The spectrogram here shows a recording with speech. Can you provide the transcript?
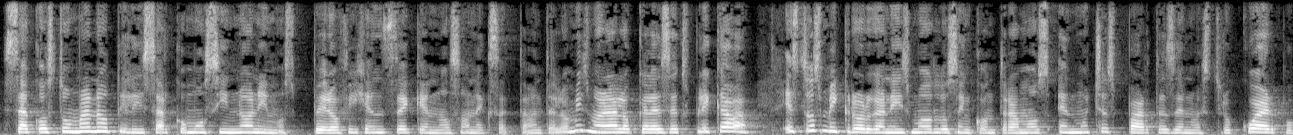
se acostumbran a utilizar como sinónimos, pero fíjense que no son exactamente lo mismo, era lo que les explicaba. Estos microorganismos los encontramos en muchas partes de nuestro cuerpo,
